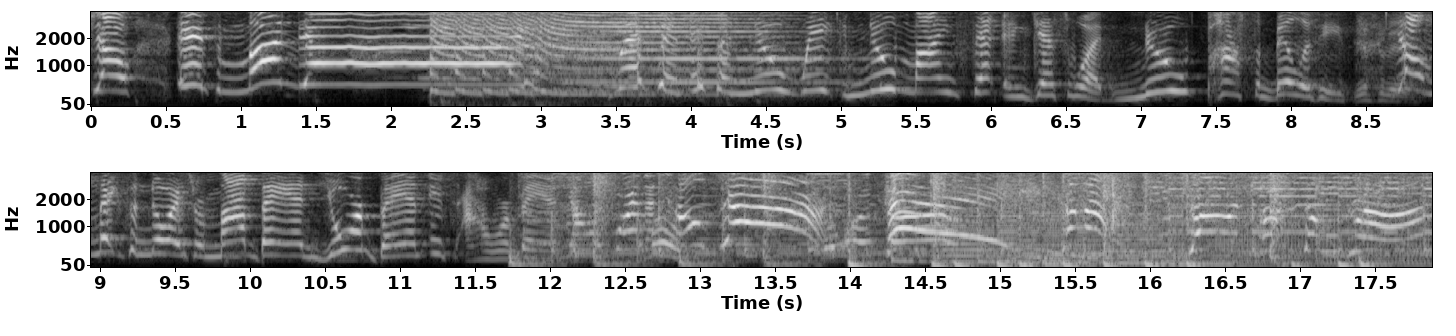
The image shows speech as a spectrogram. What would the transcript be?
Show. It's Monday! Listen, it's a new week, new mindset, and guess what? New possibilities. Yes. Y'all make some noise for my band, your band, it's our band, y'all, for the Oh. culture! Time. Hey! Come on! John pop some drums.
